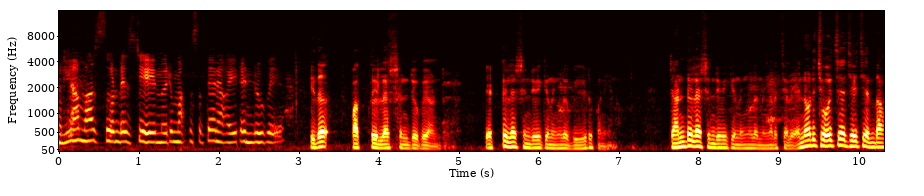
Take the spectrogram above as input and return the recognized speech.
എല്ലാ മാസവും ടെസ്റ്റ് ചെയ്യുന്ന ഒരു മാസത്തേന് ആയിരം രൂപയാണ് ഇത് പത്ത് ലക്ഷം രൂപയുണ്ട്. എട്ട് ലക്ഷം രൂപയ്ക്ക് നിങ്ങൾ വീട് പണിയണം. രണ്ട് ലക്ഷം രൂപയ്ക്ക് നിങ്ങൾ നിങ്ങളുടെ ചെലവ്. എന്നോട് ചോദിച്ചാൽ ചേച്ചി എന്താ?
